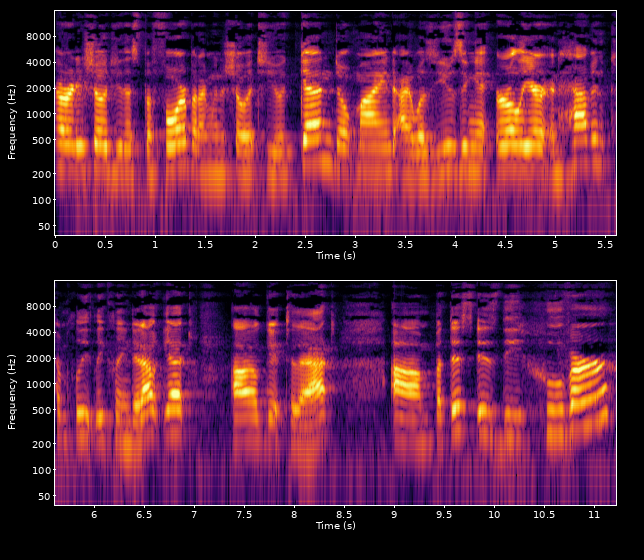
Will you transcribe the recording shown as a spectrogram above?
I already showed you this before, but I'm gonna show it to you again. Don't mind, I was using it earlier and haven't completely cleaned it out yet. I'll get to that. Um, but this is the Hoover,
